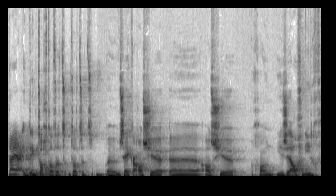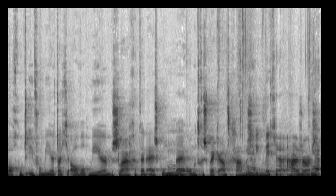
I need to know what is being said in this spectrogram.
nou ja, ik denk toch dat het, dat het eh, zeker als je, eh, als je gewoon jezelf in ieder geval goed informeert, dat je al wat meer beslagen ten ijs komt bij, om het gesprek aan te gaan, misschien Ja. met je huisarts. Ja.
